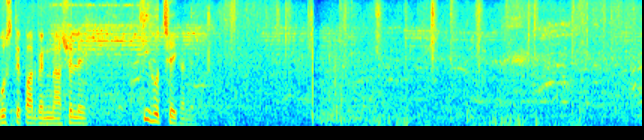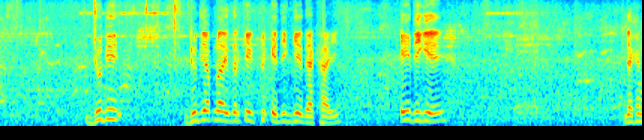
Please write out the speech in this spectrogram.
বুঝতে পারবেন না আসলে কি হচ্ছে এখানে। যদি যদি আপনার এদেরকে একটু এদিক দিয়ে দেখাই এই দিকে দেখেন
